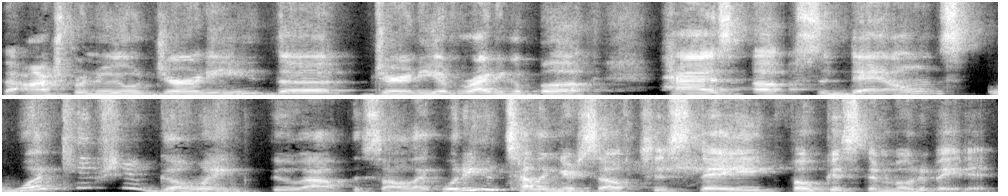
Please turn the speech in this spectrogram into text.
the entrepreneurial journey, the journey of writing a book has ups and downs. What keeps you going throughout this all? Like, what are you telling yourself to stay focused and motivated?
